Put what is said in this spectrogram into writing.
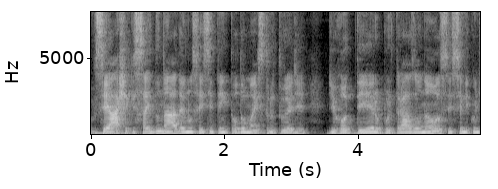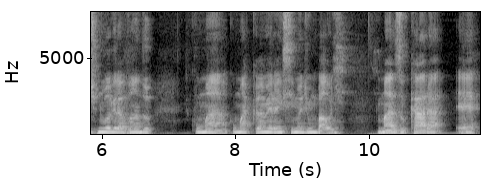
Você acha que sai do nada, eu não sei se tem toda uma estrutura de, de roteiro por trás ou não, ou se, se ele continua gravando com uma, com uma câmera em cima de um balde. Mas o cara é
